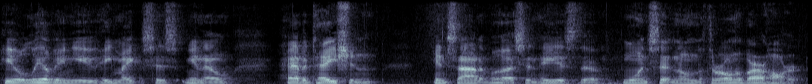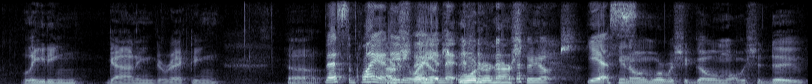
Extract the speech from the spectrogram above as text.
He'll live in you. He makes his, you know, habitation inside of us, and He is the one sitting on the throne of our heart, leading, guiding, directing. Uh, That's the plan anyway, steps, isn't it? ordering our steps. yes. You know, and where we should go and what we should do.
